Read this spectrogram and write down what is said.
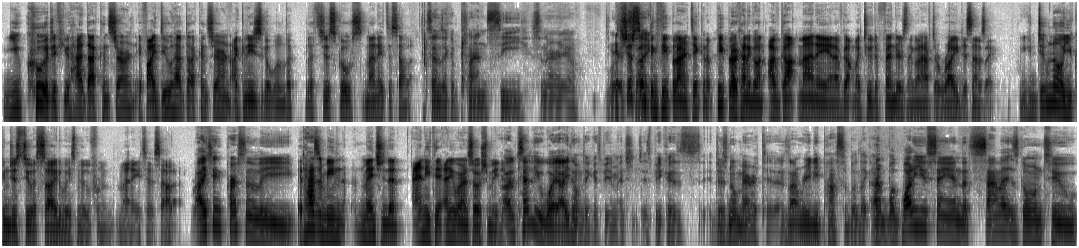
you could if you had that concern. If I do have that concern, I can easily go, well, look, let's just go Mane to Salah. It sounds like a Plan C scenario. where It's just like- something people aren't thinking of. People are kind of going, I've got Mane and I've got my two defenders and I'm going to have to ride this. And I was like, you do know you can just do a sideways move from Mane to Salah. Right? I think personally, it hasn't been mentioned in anything anywhere on social media. I'll tell you why I don't think it's being mentioned is because there's no merit to it. It's not really possible. Like, um, what are you saying that Salah is going to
